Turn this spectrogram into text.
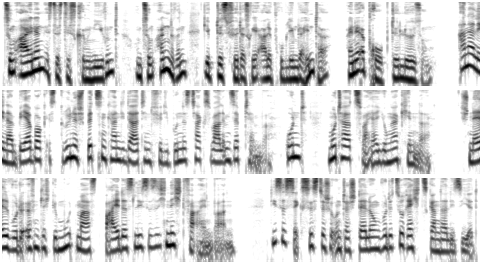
Zum einen ist es diskriminierend und zum anderen gibt es für das reale Problem dahinter eine erprobte Lösung. Annalena Baerbock ist grüne Spitzenkandidatin für die Bundestagswahl im September und Mutter zweier junger Kinder. Schnell wurde öffentlich gemutmaßt, beides ließe sich nicht vereinbaren. Diese sexistische Unterstellung wurde zu Recht skandalisiert.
